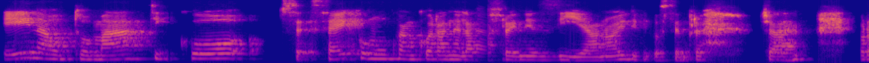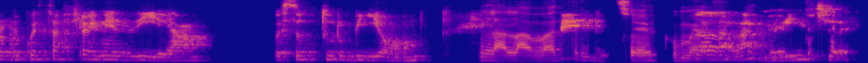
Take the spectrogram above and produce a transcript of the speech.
e in automatico se, sei comunque ancora nella frenesia, no? Io dico sempre, cioè proprio questa frenesia, questo tourbillon. La lavatrice, come La lavatrice.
